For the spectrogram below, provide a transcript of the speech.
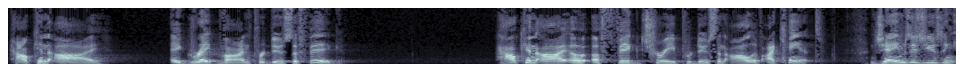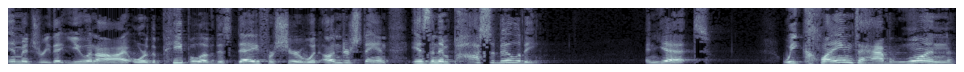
How can I, a grapevine, produce a fig? How can I, a, a, fig tree, produce an olive? I can't. James is using imagery that you and I, or the people of this day for sure, would understand is an impossibility. And yet, we claim to have one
